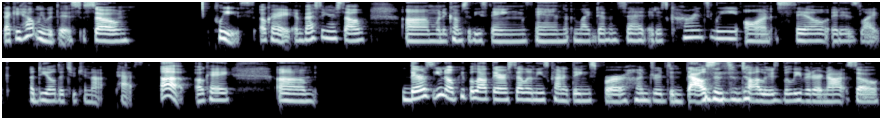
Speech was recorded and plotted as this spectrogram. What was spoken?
that can help me with this? So please, okay, invest in yourself um, when it comes to these things. And like Devin said, it is currently on sale. It is like a deal that you cannot pass up, okay? Um, there's you know people out there selling these kind of things for hundreds and thousands of dollars believe it or not so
